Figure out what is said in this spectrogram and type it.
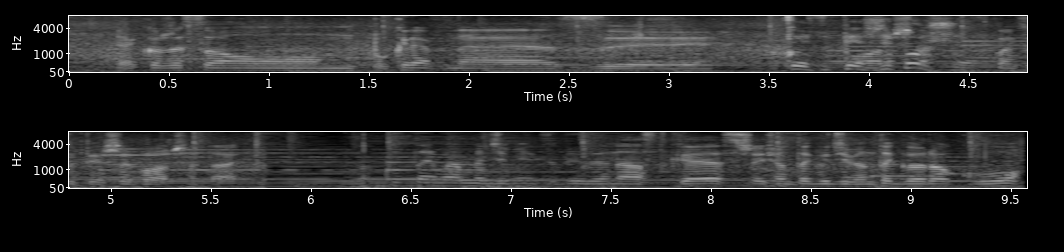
jako że są pokrewne z W końcu pierwszy Porsche. W końcu pierwsze Porsche, tak. No tutaj mamy 911 z 69 roku.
